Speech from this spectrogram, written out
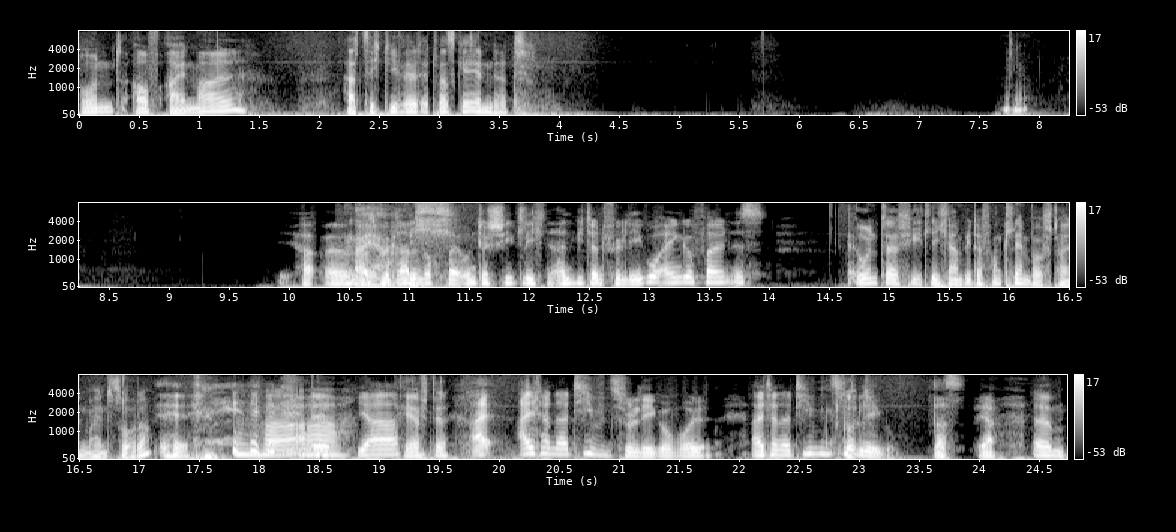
Und auf einmal hat sich die Welt etwas geändert. Ja, äh, was Naja, mir gerade noch bei unterschiedlichen Anbietern für Lego eingefallen ist. Unterschiedliche Anbieter von Klemmbaustein meinst du, oder? Äh, äh, ja, Hersteller. Al- Alternativen zu Lego wohl. Alternativen zu Gut. Lego. Das, ja. Ähm,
